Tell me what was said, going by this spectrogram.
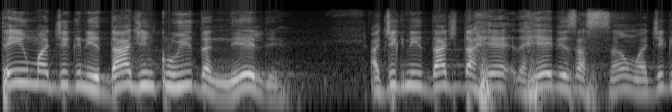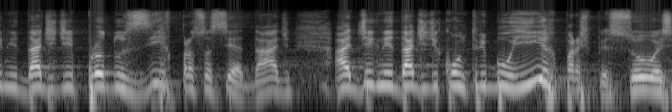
tem uma dignidade incluída nele a dignidade da realização, a dignidade de produzir para a sociedade, a dignidade de contribuir para as pessoas,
